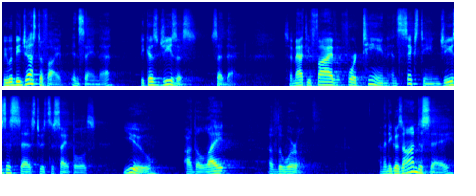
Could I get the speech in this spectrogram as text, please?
we would be justified in saying that because Jesus said that. So, Matthew 5 14 and 16, Jesus says to his disciples, You are the light of the world. And then he goes on to say,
